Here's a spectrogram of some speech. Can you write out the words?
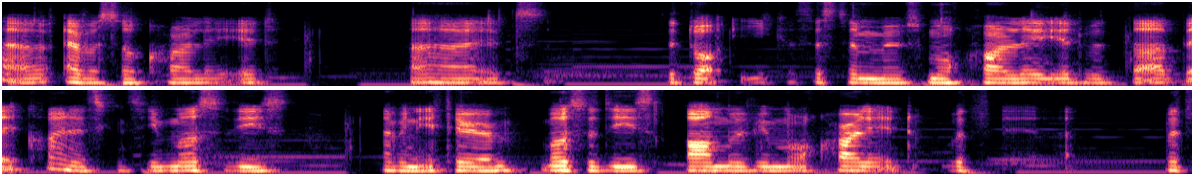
uh, ever so correlated. Uh, it's the dot ecosystem moves more correlated with uh, Bitcoin. As you can see, most of these, I mean Ethereum, most of these are moving more correlated with uh, with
